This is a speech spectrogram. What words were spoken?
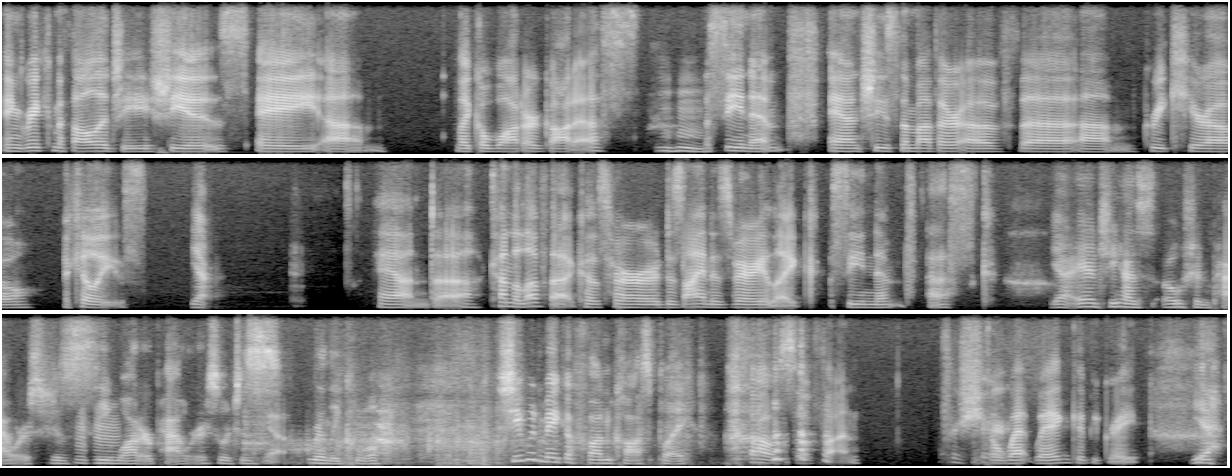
in Greek mythology she is a um like a water goddess hmm a sea nymph and she's the mother of the um Greek hero Achilles Yeah. and uh, kind of love that because her design is very like sea nymph esque. Yeah, and she has ocean powers. She has Mhm. seawater powers, which is Yeah. really cool. She would make a fun cosplay. Oh, so fun! For Like sure. a wet wig could be great. Yeah.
